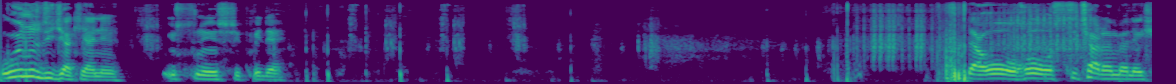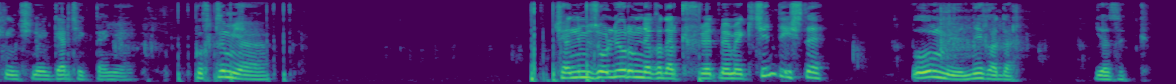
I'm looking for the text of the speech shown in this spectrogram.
Oyun uzayacak yani. Üstüne üstlük bir de. Ya oho sıçarım böyle işin içine gerçekten ya. Bıktım ya. Kendimi zorluyorum ne kadar küfür etmemek için de işte olmuyor ne kadar. Yazık.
